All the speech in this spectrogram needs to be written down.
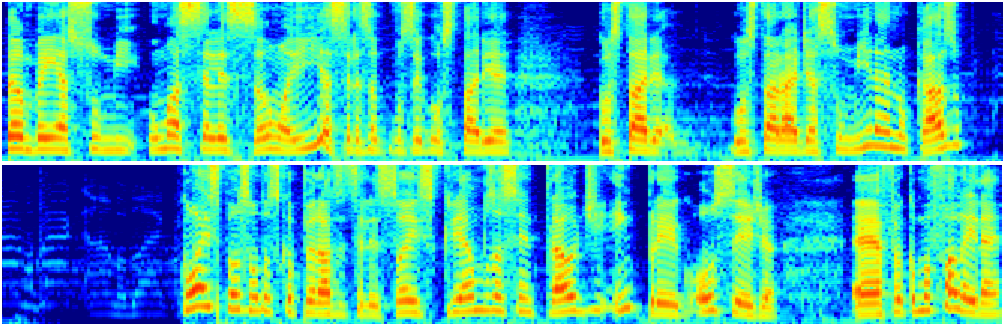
também assumir uma seleção aí, a seleção que você gostaria gostaria gostará de assumir, né, no caso. Com a expansão dos campeonatos de seleções, criamos a central de emprego, ou seja, é, foi como eu falei, né?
